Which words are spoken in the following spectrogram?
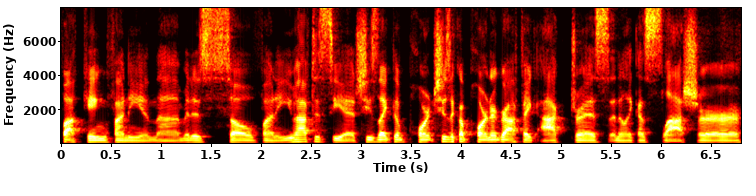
fucking funny in them. It is so funny. You have to see it. She's like the porn. She's like a pornographic actress and like a slasher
